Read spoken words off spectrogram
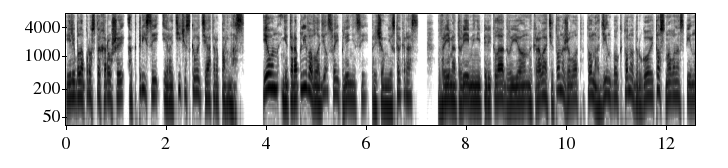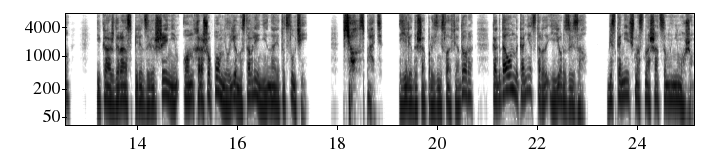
Или была просто хорошей актрисой эротического театра «Парнас»? И он неторопливо владел своей пленницей, причем несколько раз. Время от времени перекладывая ее на кровати то на живот, то на один бок, то на другой, то снова на спину. И каждый раз перед завершением он хорошо помнил ее наставление на этот случай. «Все, спать», — еле дыша произнесла Феодора, когда он наконец-то ее развязал. «Бесконечно сношаться мы не можем,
